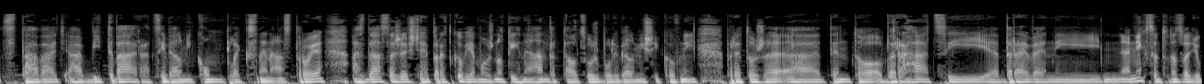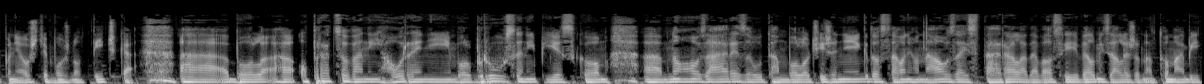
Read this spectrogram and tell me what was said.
stávať a vytvárať si veľmi komplexné nástroje. A zdá sa, že ešte aj predkovia možno tých neandertálcov už boli veľmi šikovní, pretože uh, tento vrháci, drevený, nechcem to nazvať úplne ošte, možno tyčka, uh, bol opracovaný horením, bol brúsený pieskom, uh, mnoho zárezov tam bolo, čiže niekto sa o neho naozaj staral a dával si veľmi záležať na tom, aby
